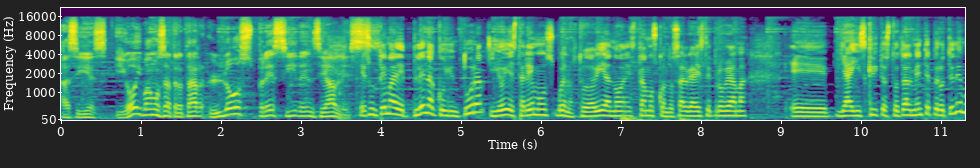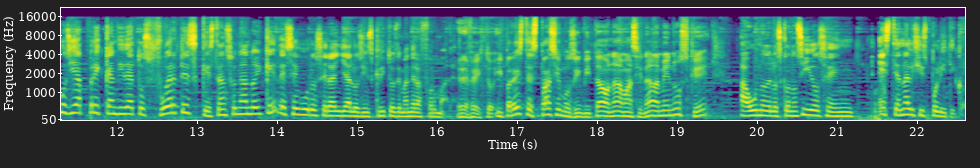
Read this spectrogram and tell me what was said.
Así es, y hoy vamos a tratar los presidenciables. Es un tema de plena coyuntura y hoy estaremos, bueno, todavía no estamos cuando salga este programa eh, ya inscritos totalmente, pero tenemos ya precandidatos fuertes que están sonando y que de seguro serán ya los inscritos de manera formal. En efecto, y para este espacio hemos invitado nada más y nada menos que, A uno de los conocidos en este análisis político.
